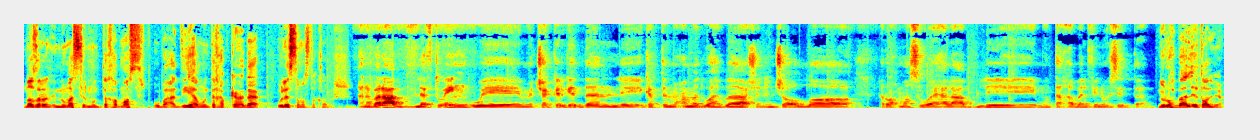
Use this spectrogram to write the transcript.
نظرا إنه مثل منتخب مصر وبعديها منتخب كندا ولسه ما استقرش. أنا بلعب left wing ومتشكر جدا لكابتن محمد وهبة عشان إن شاء الله هروح مصر وهلعب لمنتخب 2006 نروح بقى لإيطاليا.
